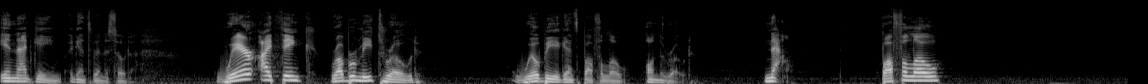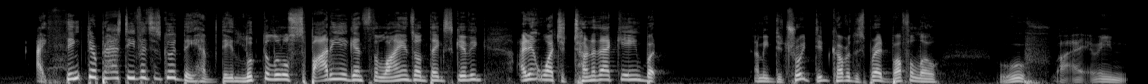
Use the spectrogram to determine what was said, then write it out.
in that game against Minnesota. Where I think rubber meets road will be against Buffalo on the road. Now, Buffalo, I think their pass defense is good. They have they looked a little spotty against the Lions on Thanksgiving. I didn't watch a ton of that game, but I mean Detroit did cover the spread. Buffalo, oof. I, I mean,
